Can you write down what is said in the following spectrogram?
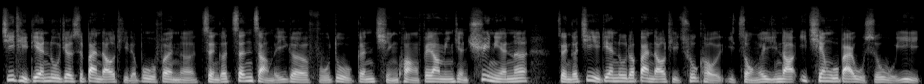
积体电路就是半导体的部分呢，整个增长的一个幅度跟情况非常明显。去年呢，整个积体电路的半导体出口总额已经到一千五百五十五亿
